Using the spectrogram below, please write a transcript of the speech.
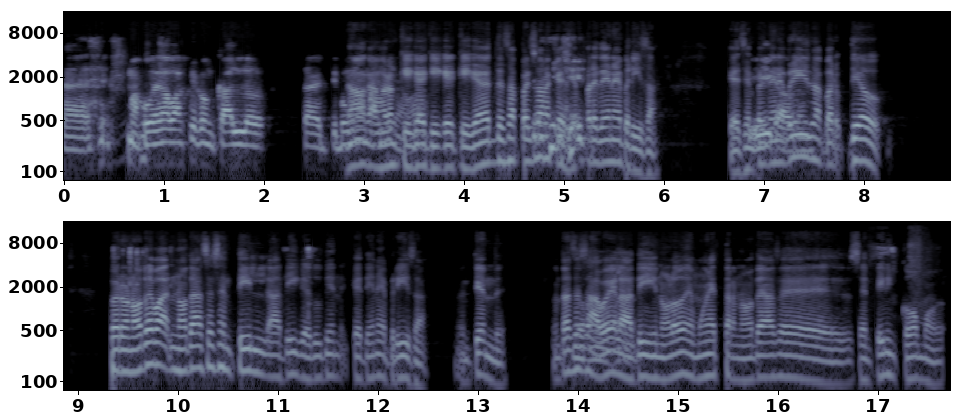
O sea, más juega básquet con Carlos. O sea, el tipo es No, cabrón, Kike, Kike, Kike es de esas personas que siempre tiene prisa. Que siempre Sí, tiene cabrón. prisa, pero, tío, pero no te va, no te hace sentir a ti que tú tienes, que tiene prisa, ¿me entiendes? No te hace No, saber a ti, no lo demuestra, no te hace sentir incómodo.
